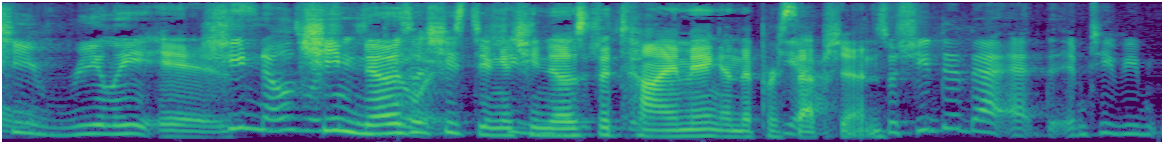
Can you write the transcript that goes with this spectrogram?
She really is. She knows what she she's knows doing. what she's doing, and She she knows knows the she's doing. timing and the Yeah. perception. So she did that at the MTV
